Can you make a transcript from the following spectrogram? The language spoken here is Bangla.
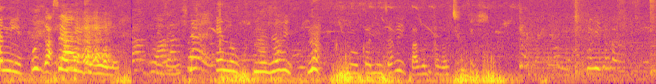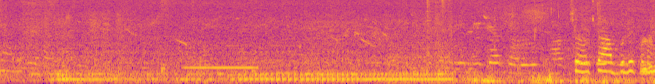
আমি ওই গাছে এখন যাব বলো। তুই জানিস না এ লোক নিয়ে যাবি? না নৌকা নিয়ে যাবি পাগল পাগল ছিস চল তারপরে কোনো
